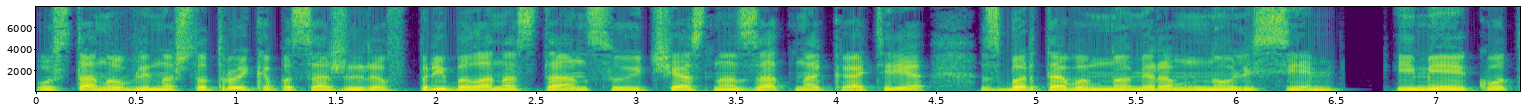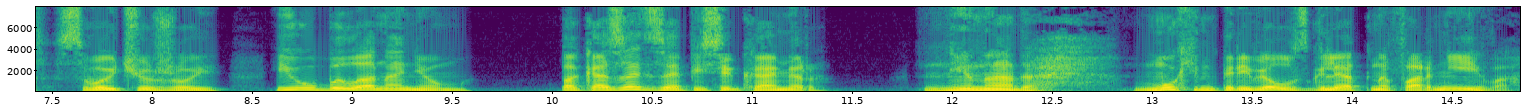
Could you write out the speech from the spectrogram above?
Установлено, что тройка пассажиров прибыла на станцию час назад на катере с бортовым номером 07, имея код свой-чужой, и убыла на нем. Показать записи камер? Не надо. Мухин перевел взгляд на Фарниева,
